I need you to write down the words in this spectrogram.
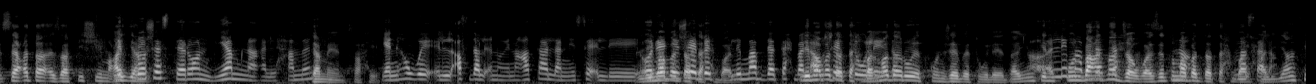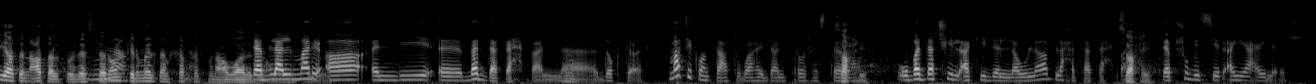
ساعتها إذا في شيء معين. البروجستيرون بيمنع الحمل؟ كمان صحيح. يعني هو الأفضل إنه ينعطى للنساء اللي اللي ما بدها جابت تحبل. اللي ما بدها تحبل اللي ما بدها تحبل. ما ضروري تكون جابت ولادها. يمكن اللي تكون بعد ما. تجوزت وما نعم. بدها تحبل مثلاً. حاليا. فيها تنعطى البروجستيرون نعم. كرمال تنخفف من عوارض طيب. للمرأة اللي آه، بدها تحبل آه، دكتور ما فيكم تعطوها هيدا البروجستيرون؟ صحيح. وبدها تشيل أكيد اللولب لحتى تحبل. صحيح. طيب شو بيصير؟ أي علاج؟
